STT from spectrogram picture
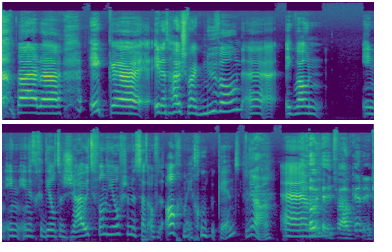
maar eh, ik, eh, in het huis waar ik nu woon, eh, ik woon in, in, in het gedeelte zuid van Hilversum. Dat staat over het algemeen goed bekend. Ja. Oh Ehm, ja, dit verhaal ken ik.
